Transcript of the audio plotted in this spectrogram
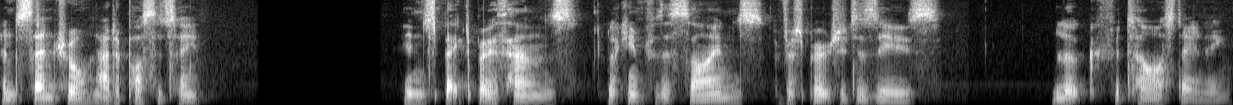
and central adiposity? Inspect both hands, looking for the signs of respiratory disease. Look for tar staining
